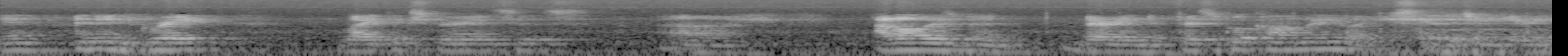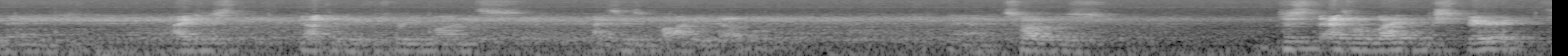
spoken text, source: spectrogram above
Yeah, and then great life experiences. Uh, I've always been very into physical comedy, like you said, the Jim Carrey thing. I just got to do three months as his body double. And so I was, just as a life experience,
